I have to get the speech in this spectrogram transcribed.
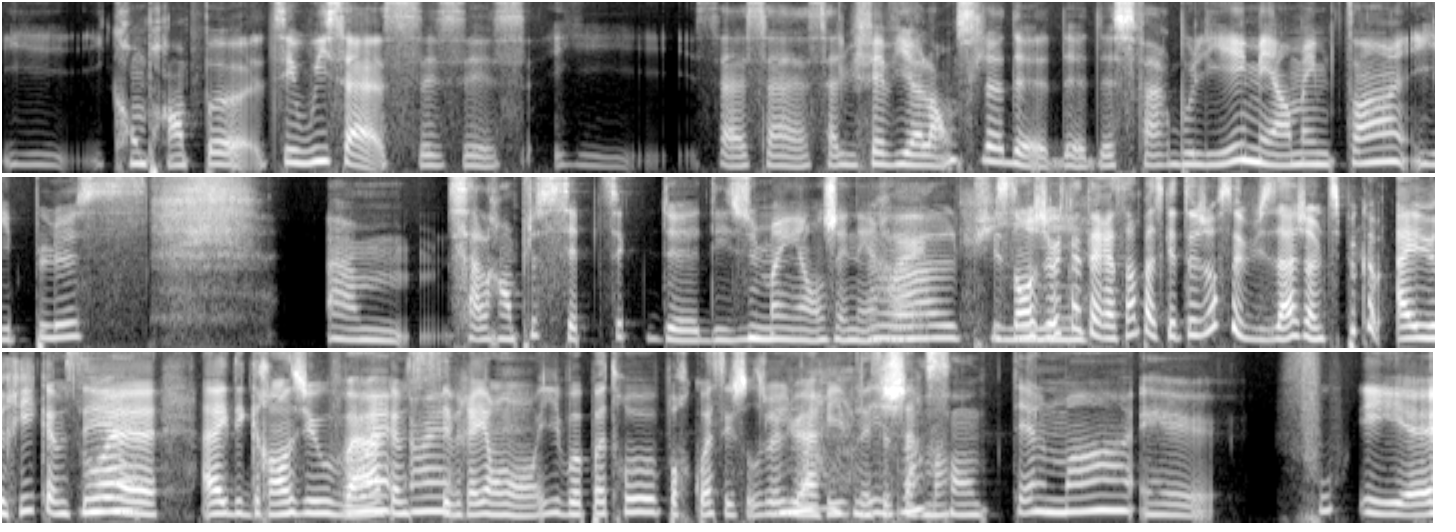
il, il comprend pas. Tu sais, oui, ça, il- ça, ça, ça lui fait violence là, de, de, de se faire boulier, mais en même temps, il est plus. Euh, ça le rend plus sceptique de, des humains en général. Puis Puis son jeu est intéressant parce qu'il y a toujours ce visage un petit peu comme ahuri, comme si, Ouais. euh, avec des grands yeux ouverts, Ouais, comme si ouais. c'est vrai, on, il voit pas trop pourquoi ces choses-là lui Non, arrivent Les nécessairement. gens sont tellement euh, fous et, euh,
